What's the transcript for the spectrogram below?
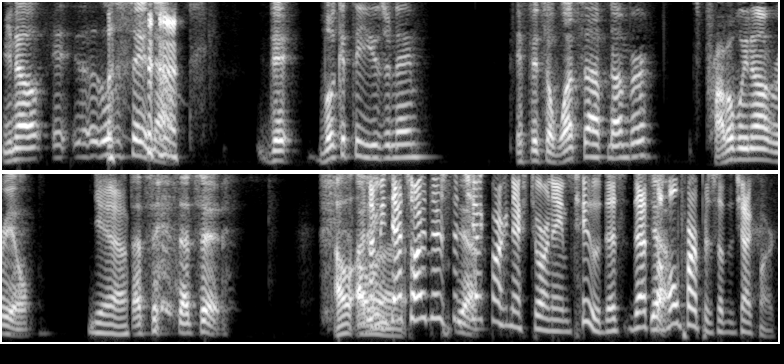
You know, it, uh, let's just say it now. the, look at the username. If it's a WhatsApp number, it's probably not real. Yeah. That's it. That's it. I'll, I I'll, I mean, uh, that's why there's the yeah. check mark next to our name too. That's that's Yeah. the whole purpose of the check mark.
